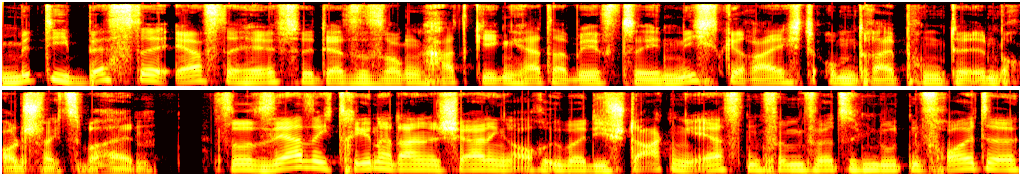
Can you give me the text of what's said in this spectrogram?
Mit die beste erste Hälfte der Saison hat gegen Hertha BSC nicht gereicht, um drei Punkte in Braunschweig zu behalten. So sehr sich Trainer Daniel Scherning auch über die starken ersten 45 Minuten freute,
